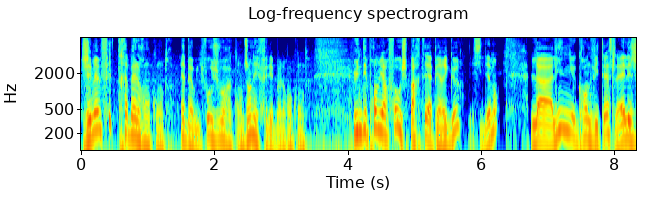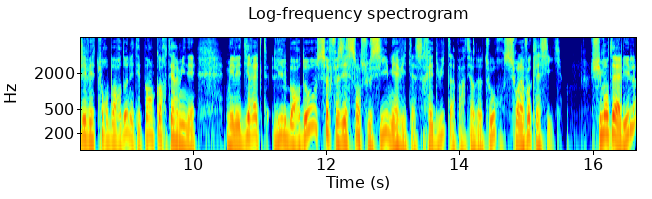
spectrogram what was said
J'ai même fait de très belles rencontres. Eh ben oui, il faut que je vous raconte, j'en ai fait des belles rencontres. Une des premières fois où je partais à Périgueux, décidément, la ligne grande vitesse, la LGV Tour Bordeaux, n'était pas encore terminée. Mais les directs Lille-Bordeaux se faisaient sans souci, mais à vitesse réduite à partir de Tours, sur la voie classique. Je suis monté à Lille,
